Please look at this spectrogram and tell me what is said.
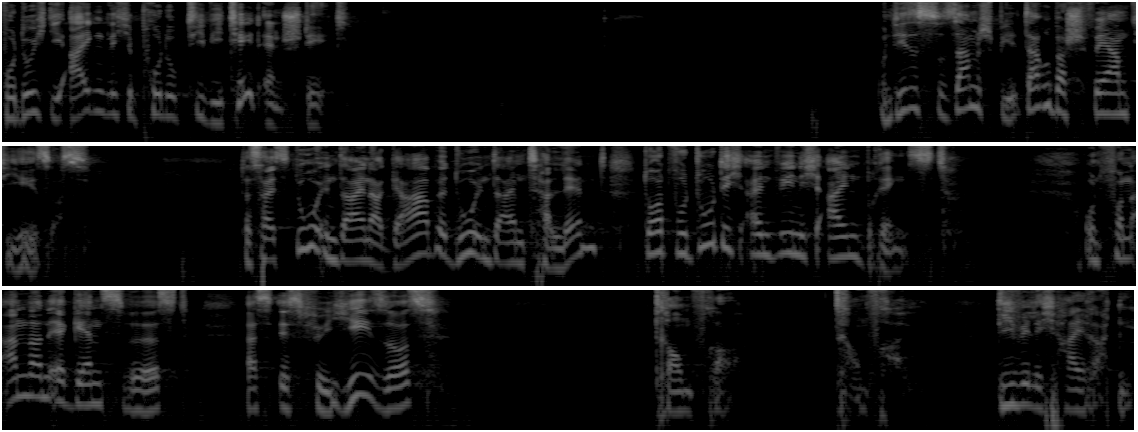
wodurch die eigentliche Produktivität entsteht. Und dieses Zusammenspiel, darüber schwärmt Jesus. Das heißt, du in deiner Gabe, du in deinem Talent, dort, wo du dich ein wenig einbringst und von anderen ergänzt wirst, das ist für Jesus Traumfrau. Traumfrau. Die will ich heiraten.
